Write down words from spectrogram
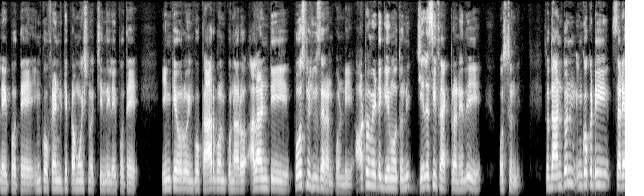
లేకపోతే ఇంకో ఫ్రెండ్కి ప్రమోషన్ వచ్చింది లేకపోతే ఇంకెవరో ఇంకో కార్ కొనుక్కున్నారో అలాంటి పోస్టులు చూసారనుకోండి ఆటోమేటిక్ ఏమవుతుంది? జెలసీ ఫ్యాక్టర్ అనేది వస్తుంది. సో దాంతో ఇంకొకటి సరే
